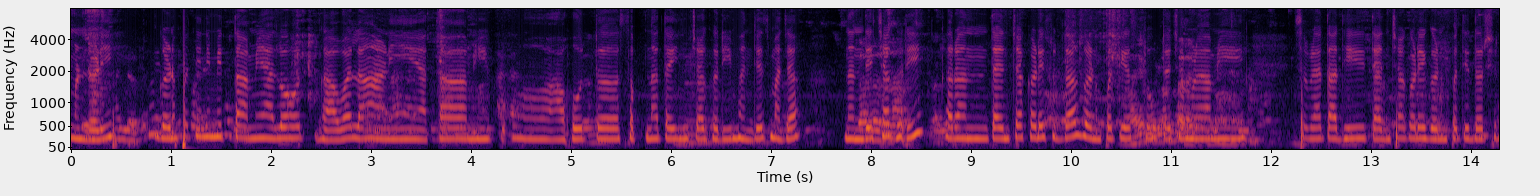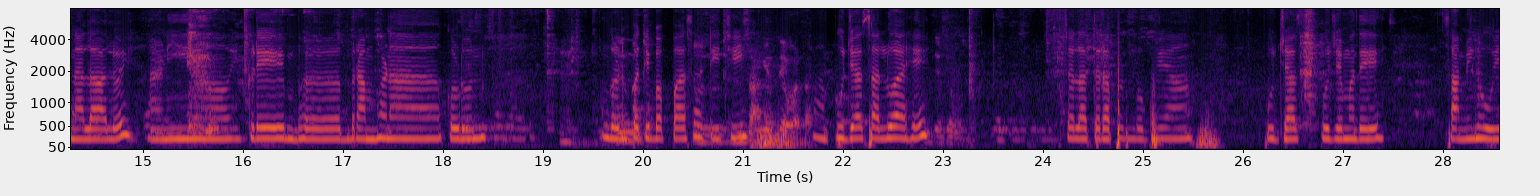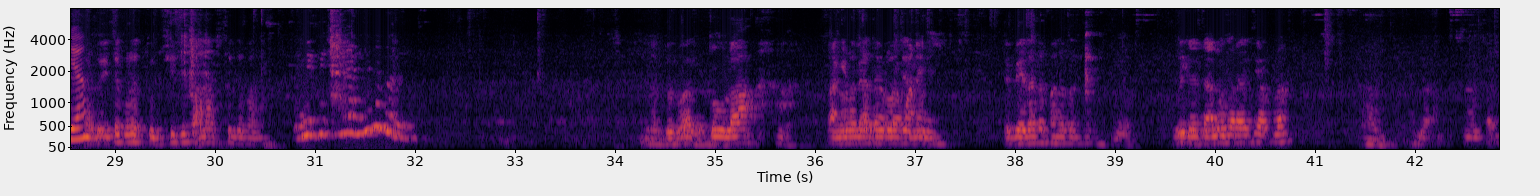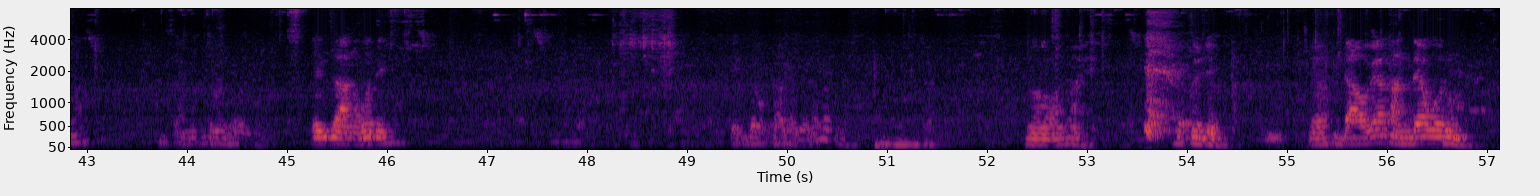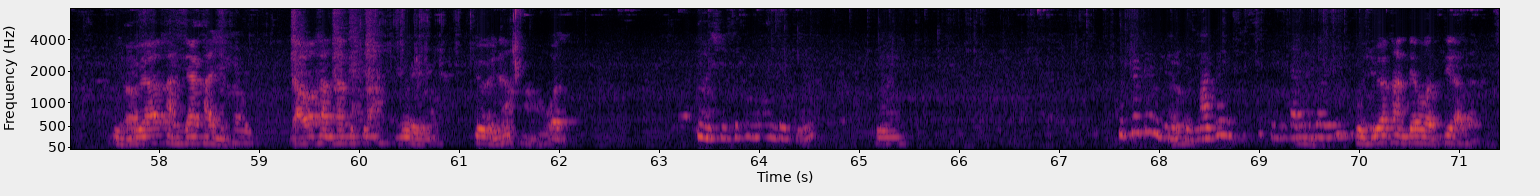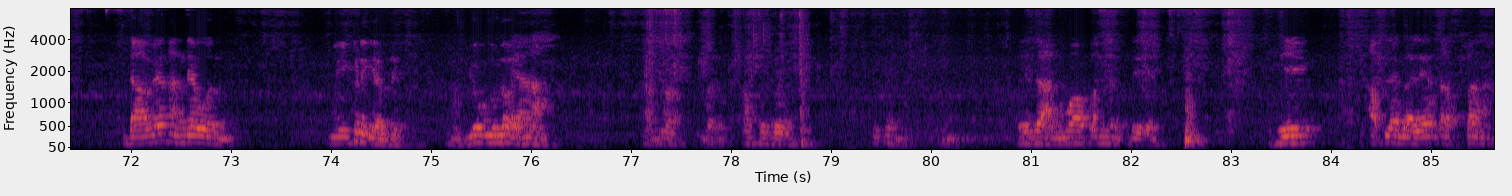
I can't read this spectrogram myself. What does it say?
मंडळी. गणपतीनिमित्त आम्ही आलो आहोत गावाला आणि आता आम्ही आहोत सपनाताईंच्या घरी म्हणजेच माझ्या नंदेच्या घरी. कारण त्यांच्याकडे सुद्धा गणपती असतो. त्याच्यामुळे आम्ही सगळ्यात आधी त्यांच्याकडे गणपती दर्शनाला आलो आहे आणि इकडे भ ब्राह्मणाकडून गणपती बाप्पासाठीची पूजा चालू आहे. चला तर आपण बघूया पूजा पूजेमध्ये सामील होऊया. इथं कुठं तुळशीची पानं असतील पानं. दुर्वा तुला सांगितलं त्याप्रमाणे. ते बेलाचं पानं पण उद्या चालू करायची आपलं. नंतर ना सांगितलं. एक जाणवं दे. एकदा उठायला गेलं ना हो, नाही. हे तुझे. या डाव्या खांद्यावरून. उजव्या खांद्याखाली डावा खांदा कुठला? तो आहे ना? हा, वर. तुळशीचं पण नाही घेतलं कुठे ठेवली अगं उजव्या खांद्यावरती आला. डाव्या खांद्यावरून मग इकडे घ्या यो मुलं. आहे हा. ना. बरं, बरं. असं बरं. ठीक आहे. ना? जानवं आपण घातलेले आहे. हे आपल्या गळ्यात असताना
